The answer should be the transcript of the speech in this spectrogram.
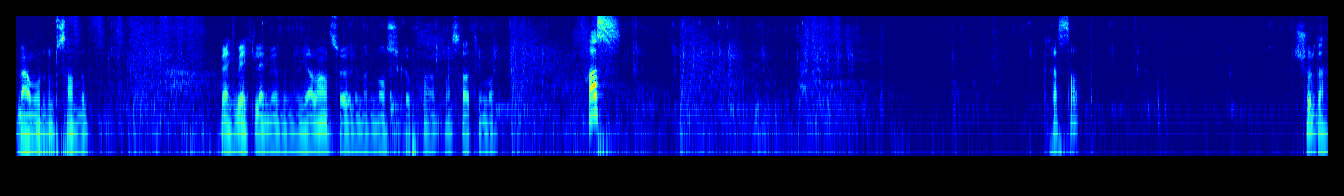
Ben vurdum sandım. Bek beklemiyordum. Yalan söyledim. No scope falan. Nasıl atayım onu? Has. Biraz sat. Şurada.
